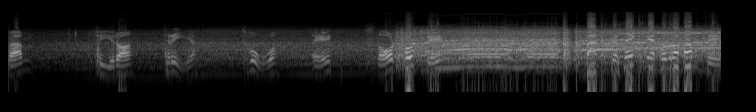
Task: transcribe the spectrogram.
Fem, fyra, tre, två, ett. Start 40. Vänster 6, 150.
